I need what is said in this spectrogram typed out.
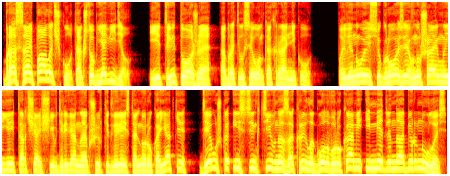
«Бросай палочку, так, чтобы я видел!» «И ты тоже!» – обратился он к охраннику. Повинуясь угрозе, внушаемой ей торчащей в деревянной обшивке дверей стальной рукоятки, Девушка инстинктивно закрыла голову руками и медленно обернулась.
